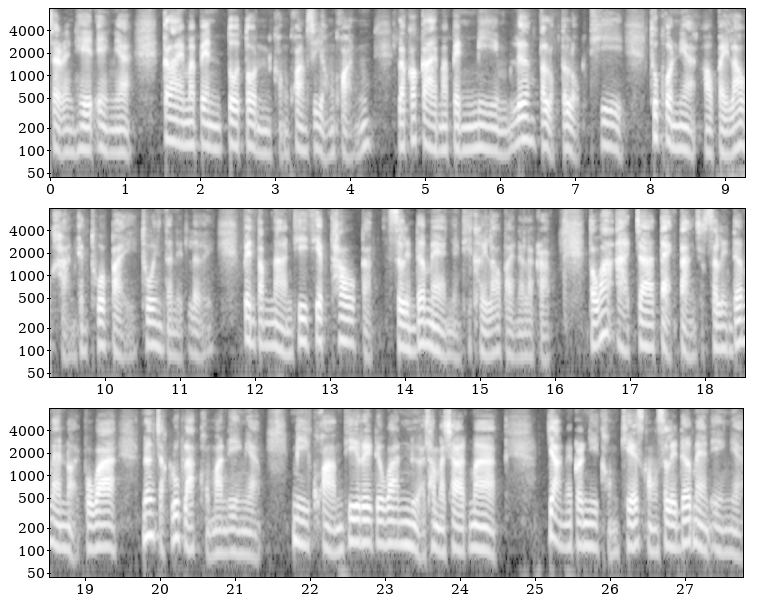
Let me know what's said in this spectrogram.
Siren Head เองเนี่ยกลายมาเป็นตัวตนของความสยองขวัญ แล้วก็กลายมาเป็นมีมเรื่องตลกๆที่ทุกคนเนี่ยเอาไปเล่าขานกันทั่วไปทั่วอินเทอร์เน็ตเลย เป็นตำนานที่เทียบเท่ากับ Slender Man อย่างที่เคยเล่าไปนั่นแหละครับ แต่ว่าอาจจะแตกต่างจาก Slender Man หน่อยเพราะว่าเนื่องจากรูปลักษณ์ของมันเองเนี่ยมีความที่เรียกได้ว่าเหนือธรรมชาติมาก อย่างในกรณีของเคสของ Slender Man เองเนี่ย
